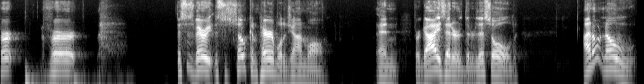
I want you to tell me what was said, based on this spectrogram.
for, for this is very this is so comparable to John Wall. And for guys that are that are this old, I don't know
